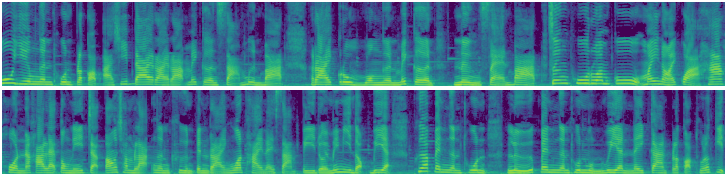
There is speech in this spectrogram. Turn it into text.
กู้ยืมเงินทุนประกอบอาชีพได้รายละไม่เกิน 30,000 บาท รายกลุ่มวงเงินไม่เกิน 1 0 0 0 0แสนบาท ซึ่งผู้ร่วมกู้ไม่น้อยกว่า 5 คนนะคะ และตรงนี้จะต้องชำระเงินคืนเป็นรายงวดภายใน 3 ปี โดยไม่มีดอกเบี้ย พื่อเป็นเงินทุน หรือเป็นเงินทุนหมุนเวียนในการประกอบธุรกิจ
